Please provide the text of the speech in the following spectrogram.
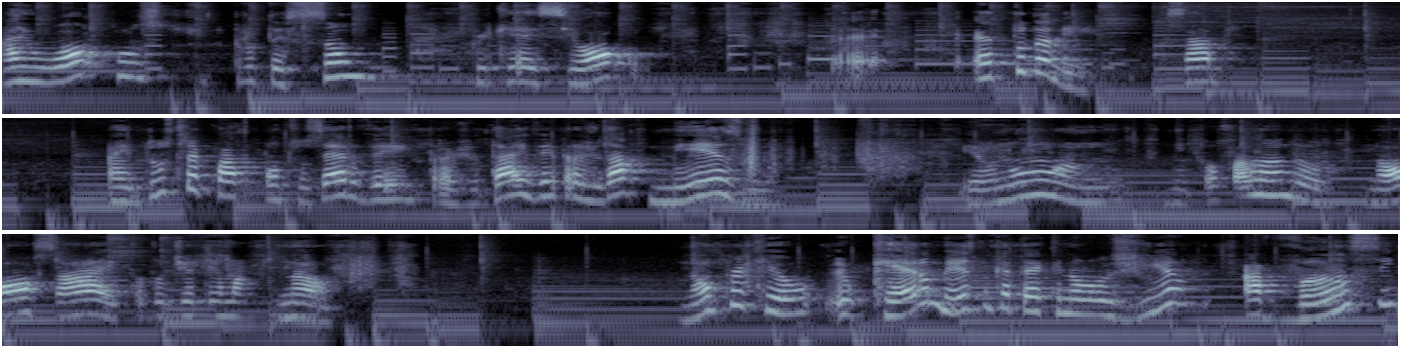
Ah, um óculos proteção, porque esse óculos é, é tudo ali, sabe? A indústria 4.0 veio para ajudar e veio para ajudar mesmo. Eu não, não tô falando, nossa, ai, todo dia tem uma. Não. Não, porque eu, eu quero mesmo que a tecnologia avance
